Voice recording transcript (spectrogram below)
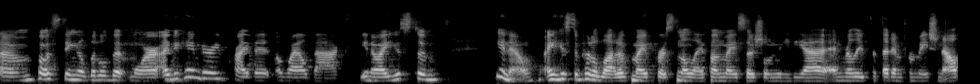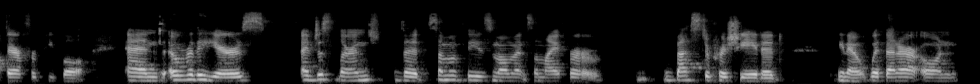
um, posting a little bit more. I became very private a while back. You know, I used to, you know, I used to put a lot of my personal life on my social media and really put that information out there for people. And over the years, I've just learned that some of these moments in life are best appreciated, you know, within our own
